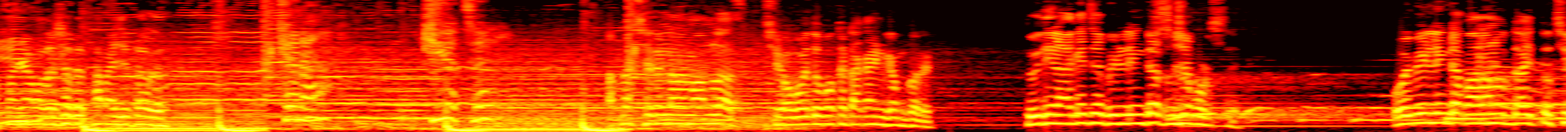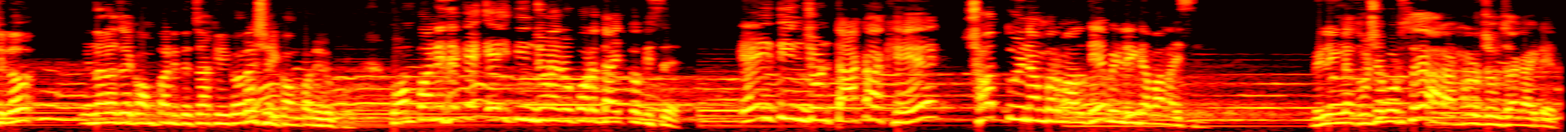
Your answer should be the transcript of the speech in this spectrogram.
আপনাকে আমাদের সাথে থানায় যেতে হবে। কেন? কি আছে আপনার ছেলের নামে মামলা আছে সে অবৈধ পথে টাকা ইনকাম করে। দুই দিন আগে যে বিল্ডিংটা ধসে পড়ছে ওই বিল্ডিংটা বানানোর দায়িত্ব ছিল। এনারা যে কোম্পানিতে চাকরি করে সেই কোম্পানির উপর। কোম্পানি থেকে এই তিনজনের উপরে দায়িত্ব দিছে। এই তিনজন টাকা খেয়ে সব দুই নম্বর মাল দিয়ে বিল্ডিংটা বানাইছে। বিল্ডিংটা ধসে পড়ছে আর আঠারো জন জায়গায় dead।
